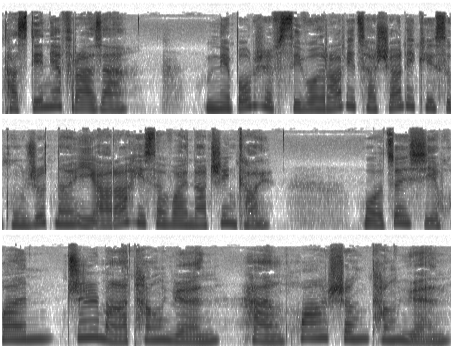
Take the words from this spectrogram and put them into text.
Последняя фраза. Мне больше всего нравится шарики с кунжутной и арахисовой начинкой. 我最喜欢芝麻汤圆。 喊花生汤圆。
